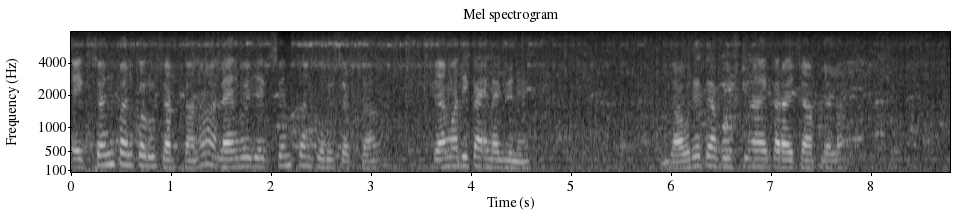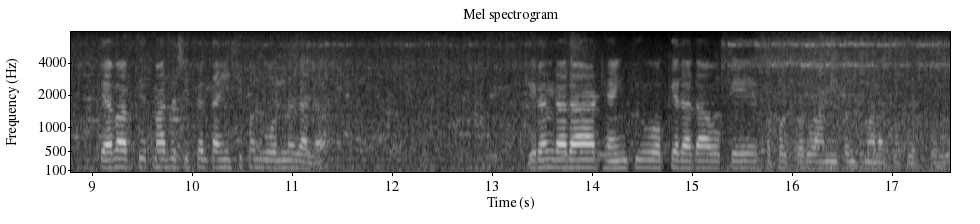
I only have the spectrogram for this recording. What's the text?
एक्सचेंज पण करू शकता ना? लँग्वेज एक्सचेंज पण करू शकता. त्यामध्ये काय नवीन आहे? जाऊ दे त्या गोष्टी नाही करायच्या आपल्याला. त्या बाबतीत माझं शीतलताईंशी पण बोलणं झालं. किरण दादा थँक्यू ओके दादा ओके सपोर्ट करू. आम्ही पण तुम्हाला सपोर्ट करू.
